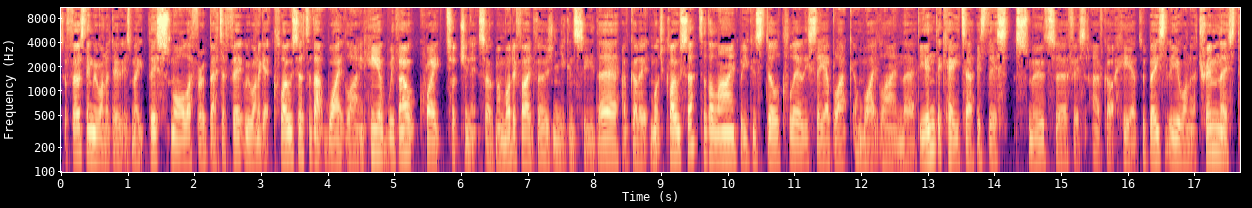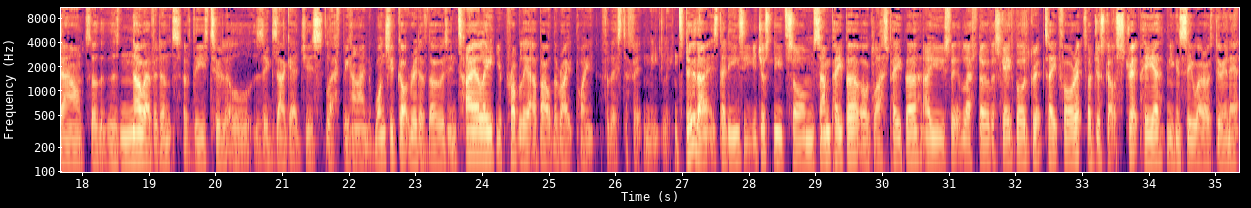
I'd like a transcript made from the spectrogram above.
So first thing we want to do is make this smaller for a better fit. We want to get closer to that white line here without quite touching it. So my modified version, you can see there, I've got it much closer to the line, but you can still clearly see a black and white line there. The indicator is this smooth surface I've got here. So basically you want to trim this down so that there's no evidence of these two little zigzag edges left behind. Once you've got rid of those entirely, you're probably at about the right point for this to fit neatly. And to do that, it's dead easy. You just need some sandpaper or glass paper. I use leftover skateboard grip tape for it. So I've just got a strip here and you can see where I was doing it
